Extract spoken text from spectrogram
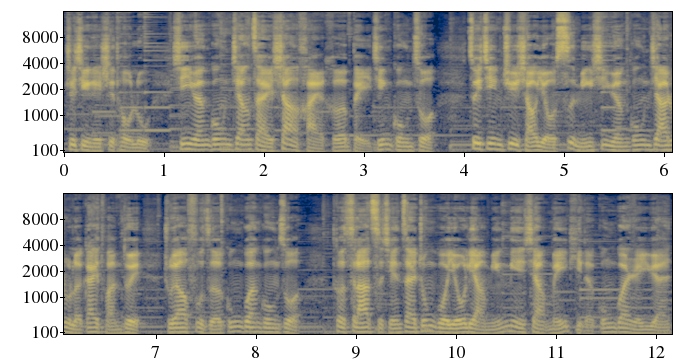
知情人士透露，新员工将在上海和北京工作。最近，至少有四名新员工加入了该团队，主要负责公关工作。特斯拉此前在中国有两名面向媒体的公关人员。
